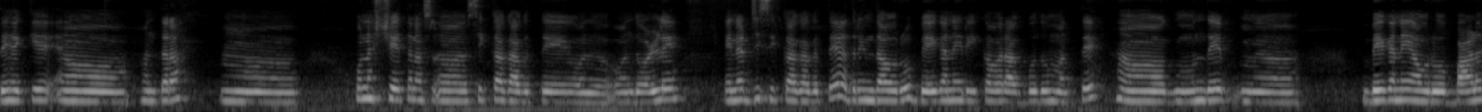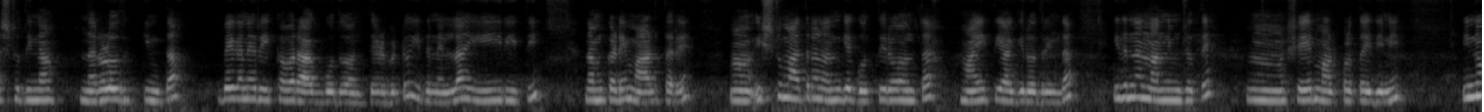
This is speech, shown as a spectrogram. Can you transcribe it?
ದೇಹಕ್ಕೆ ಒಂಥರ ಪುನಶ್ಚೇತನ ಸಿಕ್ಕಾಗುತ್ತೆ ಒಂದು- ಒಳ್ಳೆ ಎನರ್ಜಿ ಸಿಕ್ಕಾಗುತ್ತೆ ಅದರಿಂದ ಅವರು ಬೇಗನೆ ರಿಕವರ್ ಆಗ್ಬೋದು ಮತ್ತು ಮುಂದೆ ಬೇಗನೆ ಅವರು ಭಾಳಷ್ಟು ದಿನ ನರಳೋದಕ್ಕಿಂತ ಬೇಗನೆ ರಿಕವರ್ ಆಗ್ಬೋದು ಅಂತೇಳ್ಬಿಟ್ಟು ಇದನ್ನೆಲ್ಲ ಈ ರೀತಿ ನಮ್ಮ ಕಡೆ ಮಾಡ್ತಾರೆ. ಇಷ್ಟು ಮಾತ್ರ ನನಗೆ ಗೊತ್ತಿರೋ ಅಂಥ ಮಾಹಿತಿ ಆಗಿರೋದ್ರಿಂದ ಇದನ್ನು ನಾನು ನಿಮ್ಮ ಜೊತೆ ಶೇರ್ ಮಾಡ್ಕೊಳ್ತಾ ಇದ್ದೀನಿ. ಇನ್ನೂ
